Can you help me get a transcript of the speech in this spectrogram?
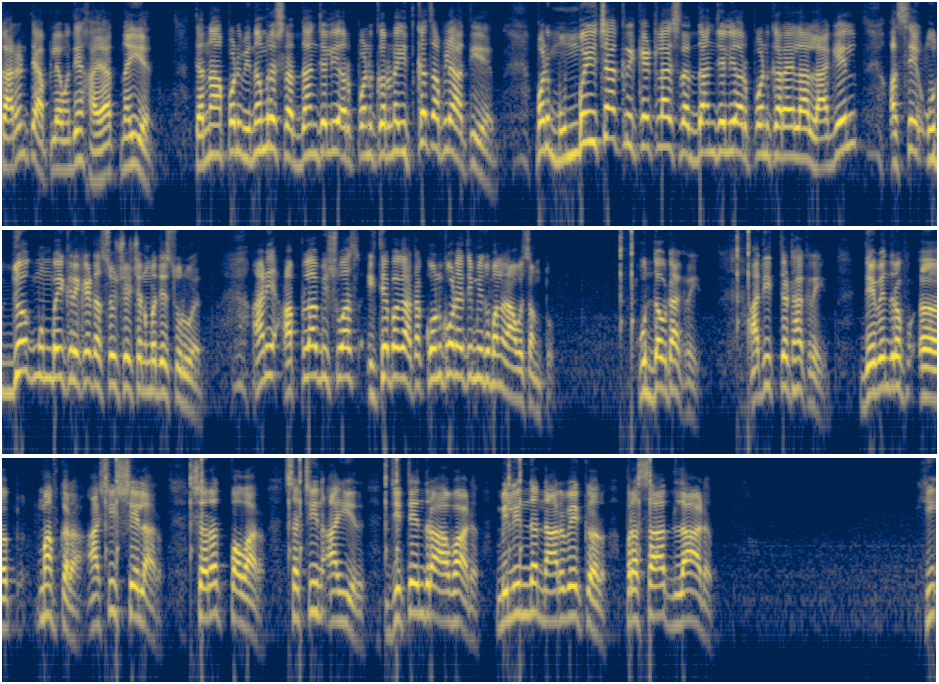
कारण ते आपल्यामध्ये हयात नाही आहेत त्यांना आपण विनम्र श्रद्धांजली अर्पण करणं इतकंच आपल्या हाती आहे. पण मुंबईच्या क्रिकेटला श्रद्धांजली अर्पण करायला लागेल असे उद्योग मुंबई क्रिकेट असोसिएशनमध्ये सुरू आहेत. आणि आपला विश्वास इथे बघा आता कोण कोण आहे ते मी तुम्हाला नावं सांगतो. उद्धव ठाकरे आदित्य ठाकरे देवेंद्र माफ करा आशिष शेलार शरद पवार सचिन आहिर जितेंद्र आव्हाड मिलिंद नार्वेकर प्रसाद लाड. ही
